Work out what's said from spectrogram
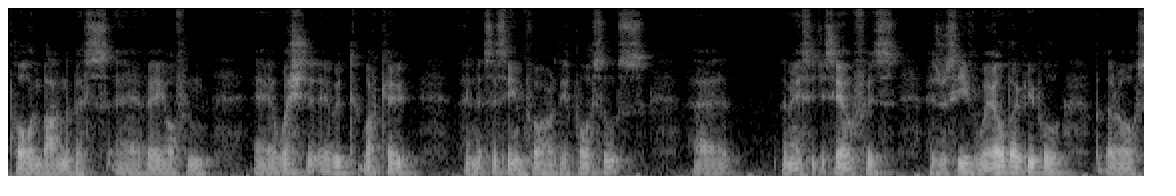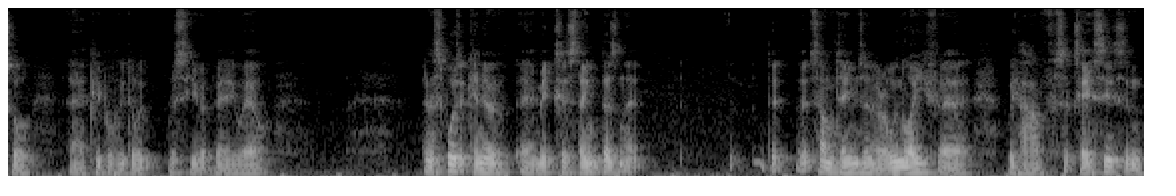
Paul and Barnabas uh, very often uh, wish that it would work out and it's the same for the apostles. The message itself is is received well by people, but there are also uh, people who don't receive it very well. And I suppose it kind of uh, makes us think, doesn't it, that, that sometimes in our own life uh, we have successes and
